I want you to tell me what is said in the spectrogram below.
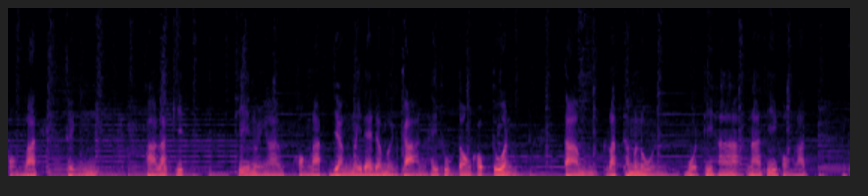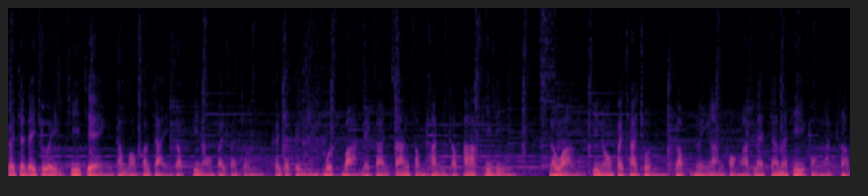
ของรัฐ ถึงภารกิจที่หน่วยงานของรัฐยังไม่ได้ดำเนินการให้ถูกต้องครบถ้วน ตามรัฐธรรมนูญหมวดที่ 5 หน้าที่ของรัฐ ก็จะได้ช่วยชี้แจงทำความเข้าใจกับพี่น้องประชาชน ก็จะเป็นบทบาทในการสร้างสัมพันธภาพที่ดี ระหว่างพี่น้องประชาชนกับหน่วยงานของรัฐและเจ้าหน้าที่ของรัฐครับ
